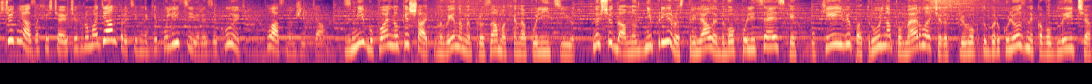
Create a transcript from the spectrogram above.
Щодня захищаючи громадян, працівники поліції ризикують власним життям. Змі буквально кишать новинами про замахи на поліцію. Нещодавно в Дніпрі розстріляли двох поліцейських. У Києві патрульна померла через плювок туберкульозника в обличчя.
